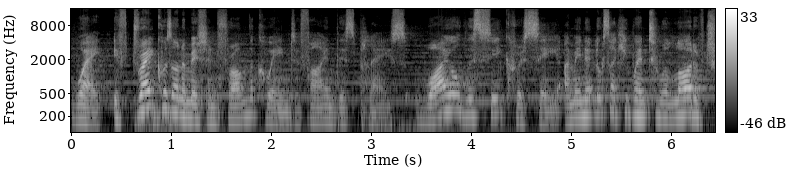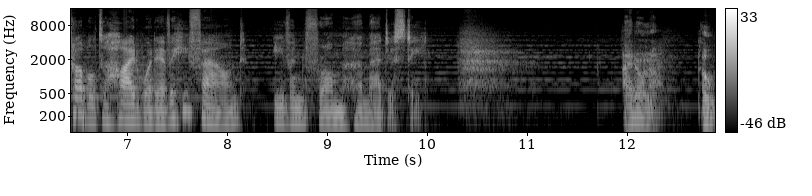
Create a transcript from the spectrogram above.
wait, if Drake was on a mission from the Queen to find this place, why all the secrecy? I mean, it looks like he went to a lot of trouble to hide whatever he found, even from Her Majesty. I don't know. Oh,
